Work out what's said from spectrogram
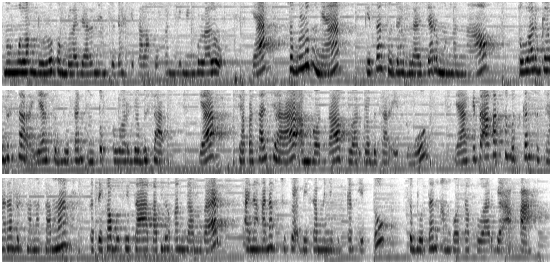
mengulang dulu pembelajaran yang sudah kita lakukan di minggu lalu ya. Sebelumnya kita sudah belajar mengenal keluarga besar ya, sebutan untuk keluarga besar. Ya, siapa saja anggota keluarga besar itu? Ya, kita akan sebutkan secara bersama-sama ketika Bu Vita tampilkan gambar, anak-anak juga bisa menyebutkan itu sebutan anggota keluarga apa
